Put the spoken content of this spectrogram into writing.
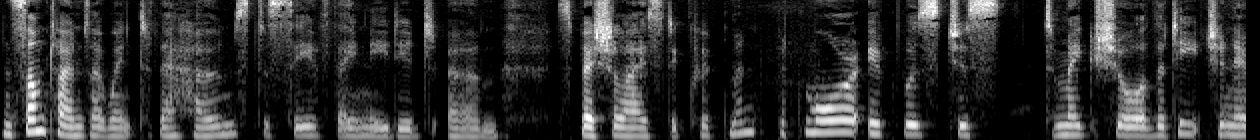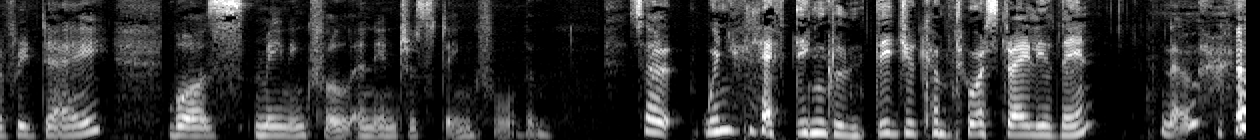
And sometimes I went to their homes to see if they needed um, specialized equipment, but more it was just to make sure that each and every day was meaningful and interesting for them. So, when you left England, did you come to Australia then? No.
